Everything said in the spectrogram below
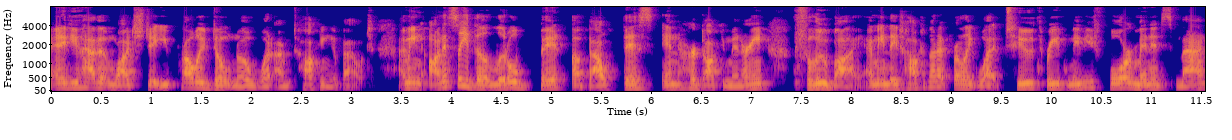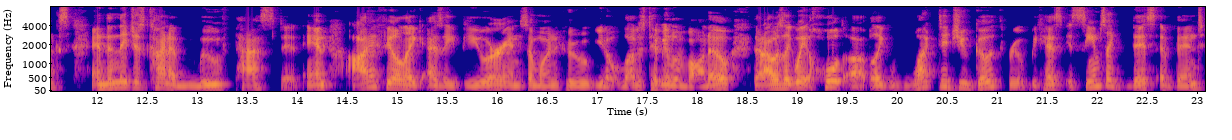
And if you haven't watched it, you probably don't know what I'm talking about. I mean, honestly, the little bit about this in her documentary flew by. I mean, they talked about it for like what, two, three, maybe four minutes max, and then they just kind of moved past it. And I feel like as a viewer and someone who, you know, loves Demi Lovato, that I was like, wait, hold up. Like, what did you go through? Because it seems like this event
